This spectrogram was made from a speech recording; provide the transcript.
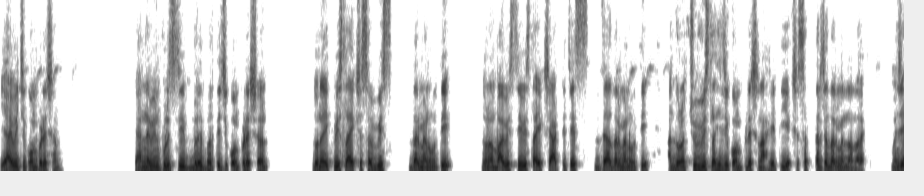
यावेळीची कॉम्पिटिशन या नवीन पोलीसची भरतीची कॉम्पिटिशन दोन हजार एकवीसला एकशे सव्वीस दरम्यान होती दोन हजार बावीस तेवीसला एकशे अठ्ठेचाळीसच्या दरम्यान होती आणि दोन हजार चोवीसला ही जी कॉम्पिटिशन आहे ती एकशे सत्तरच्या दरम्यान जाणार आहे. म्हणजे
